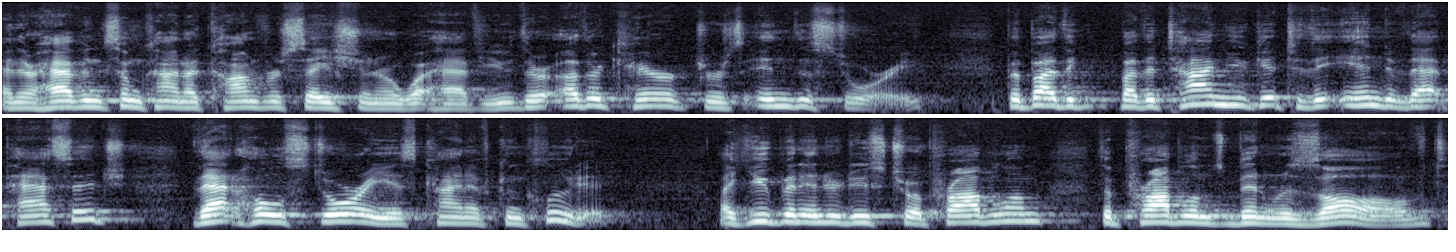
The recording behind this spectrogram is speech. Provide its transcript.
and they're having some kind of conversation or what have you. There are other characters in the story. But by the, by the time you get to the end of that passage, that whole story is kind of concluded. Like you've been introduced to a problem, the problem's been resolved,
